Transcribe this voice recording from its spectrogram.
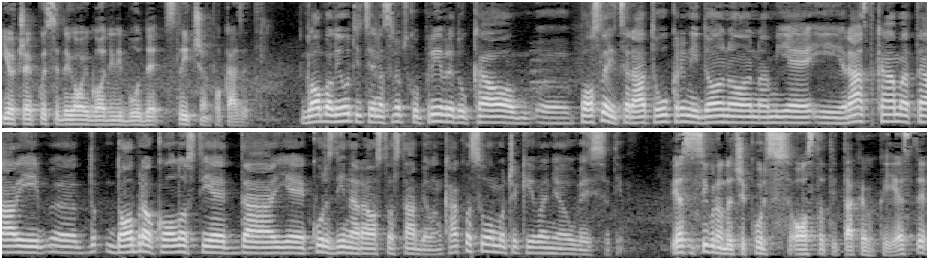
i očekuje se da i u ovoj godini bude sličan pokazatelj. Globalni uticaj na srpsku privredu kao e, posledica rata u Ukrajini donao nam je i rast kamata, ali e, dobra okolnost je da je kurs dinara ostao stabilan. Kakva su vam očekivanja u vezi sa tim? Ja sam siguran da će kurs ostati takav kakav jeste,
